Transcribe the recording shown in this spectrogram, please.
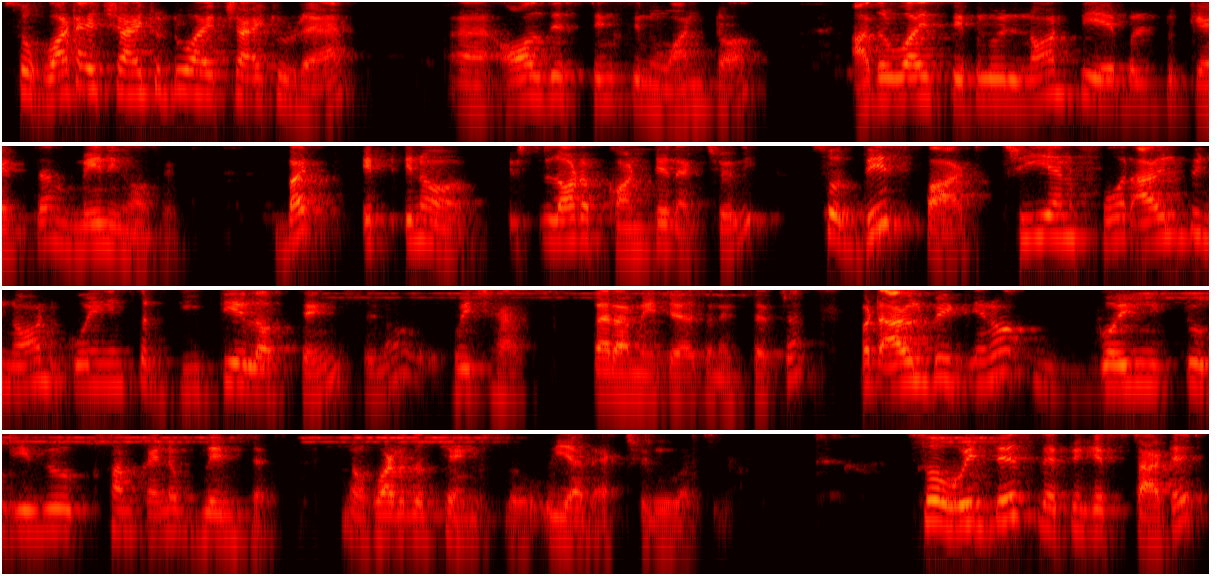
so what i try to do i try to wrap uh, all these things in one talk. Otherwise, people will not be able to get the meaning of it. But it, you know, it's a lot of content actually. So this part, three and four, I will be not going into the detail of things, you know, which have parameters and etc. But I will be, you know, going to give you some kind of glimpses. You know, what are the things we are actually working on. So with this, let me get started.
